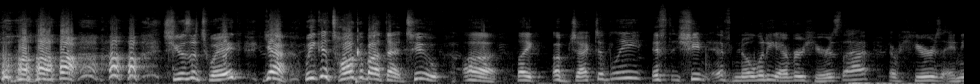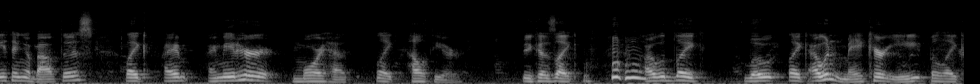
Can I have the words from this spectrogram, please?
she was a twig. Yeah, we could talk about that too. Uh, like objectively, if she, if nobody ever hears that or hears anything about this, like I, I made her more health, like healthier, because like I would like low, like I wouldn't make her eat, but like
